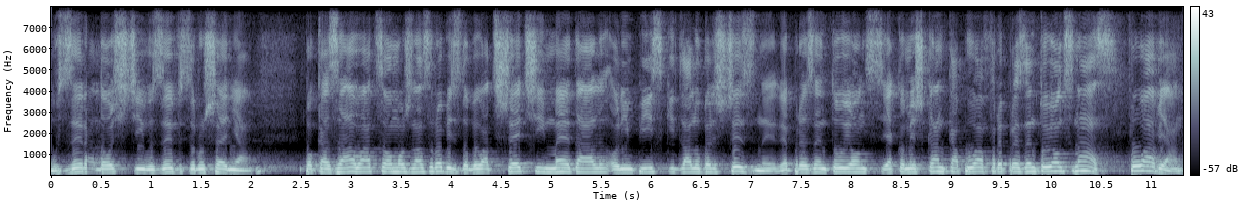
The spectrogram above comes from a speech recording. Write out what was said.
łzy radości, łzy wzruszenia. Pokazała, co można zrobić. Zdobyła trzeci medal olimpijski dla Lubelszczyzny, reprezentując, jako mieszkanka Puław, reprezentując nas, Puławian.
